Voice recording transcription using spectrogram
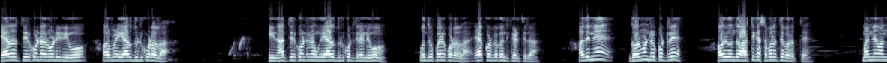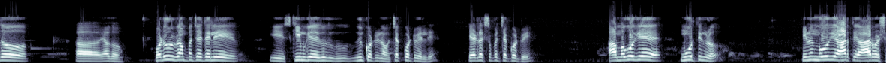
ಯಾರಾದರೂ ತೀರ್ಕೊಂಡಾಗ ನೋಡಿ ನೀವು ಅವ್ರ ಮನೆಗೆ ಯಾರು ದುಡ್ಡು ಕೊಡಲ್ಲ? ಈಗ ನಾನು ತಿರ್ಕೊಂಡ್ರೆ ನಮ್ಗೆ ಯಾರು ದುಡ್ಡು ಕೊಡ್ತೀರಾ ನೀವು? ಒಂದು ರೂಪಾಯಿನೂ ಕೊಡಲ್ಲ. ಯಾಕೆ ಕೊಡಬೇಕು ಅಂತ ಕೇಳ್ತೀರಾ? ಅದನ್ನೇ ಗೌರ್ಮೆಂಟಲ್ಲಿ ಕೊಟ್ಟರೆ ಅವ್ರಿಗೆ ಒಂದು ಆರ್ಥಿಕ ಸಬಲತೆ ಬರುತ್ತೆ. ಮೊನ್ನೆ ಒಂದು ಯಾವುದು ಒಡೂರು ಗ್ರಾಮ ಪಂಚಾಯತಿಯಲ್ಲಿ ಈ ಸ್ಕೀಮ್ಗೆ ಇದು ಇದು ಕೊಟ್ವಿ ನಾವು, ಚೆಕ್ ಕೊಟ್ವಿ ಅಲ್ಲಿ. ಎರಡು ಲಕ್ಷ ರೂಪಾಯಿ ಚೆಕ್ ಕೊಟ್ವಿ. ಆ ಮಗುಗೆ ಮೂರು ತಿಂಗಳು. ಇನ್ನೊಂದು ಮಗುಗೆ ಆರು ತಿ, ಆರು ವರ್ಷ.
